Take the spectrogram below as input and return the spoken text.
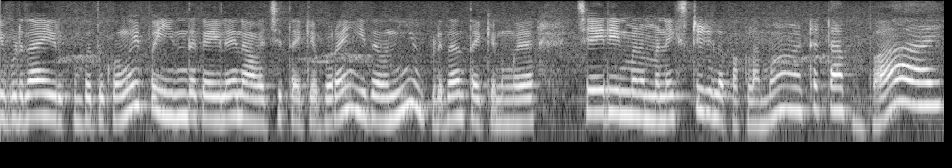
இப்படி தான் இருக்கும் பார்த்துக்கோங்க. இப்போ இந்த கையிலே நான் வச்சு தைக்க போகிறேன் இதை வந்து இப்படி தான் தைக்கணுங்க. சரி நம்ம நெக்ஸ்ட் வீடியோவில் பார்க்கலாமா? டட்டா பாய்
